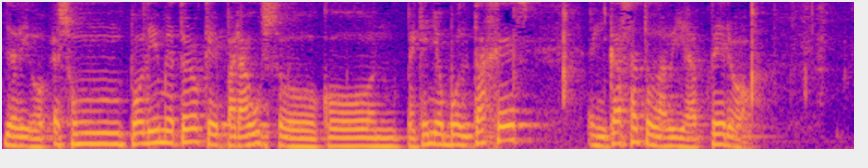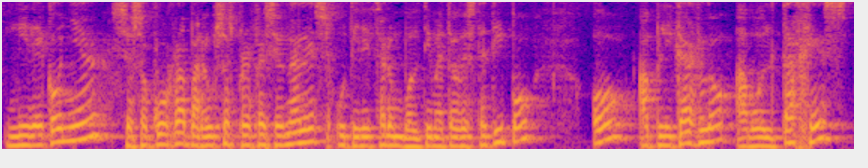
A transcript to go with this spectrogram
Ya digo, es un polímetro que para uso con pequeños voltajes en casa todavía, pero ni de coña se os ocurra para usos profesionales utilizar un voltímetro de este tipo o aplicarlo a voltajes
